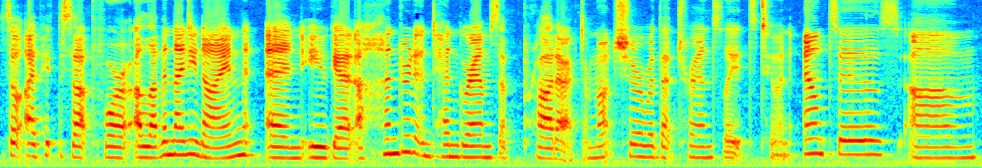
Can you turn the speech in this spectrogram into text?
So I picked this up for $11.99 and you get 110 grams of product. I'm not sure what that translates to in ounces. Um,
